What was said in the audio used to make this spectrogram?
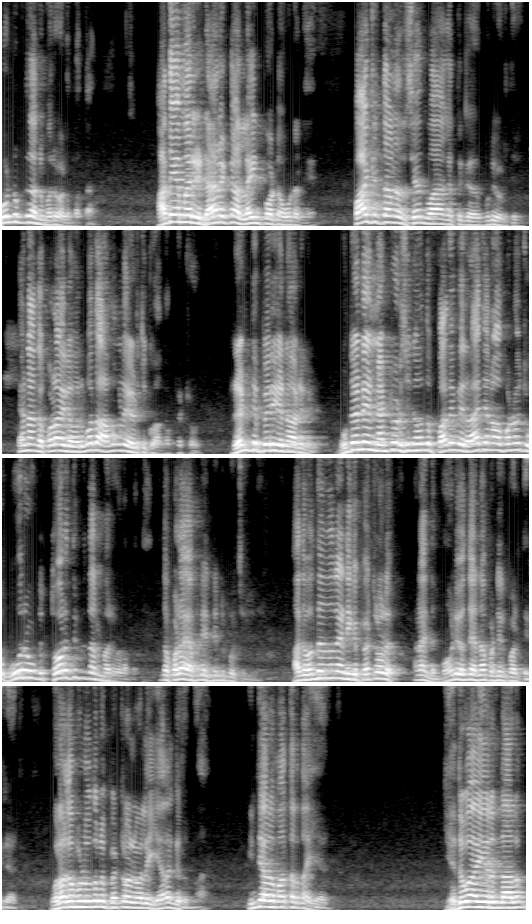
கொண்டுபிட்டு தான் அந்த வேலை பார்த்தாங்க. அதே மாதிரி டைரெக்டாக லைன் போட்ட உடனே பாகிஸ்தான் அதை சேர்ந்து வாங்கறதுக்கு முடிவு ஏன்னா அந்த குழாயில் வரும்போது அவங்களும் எடுத்துக்குவாங்க பெட்ரோல் ரெண்டு பெரிய நாடுகள். உடனே நட்வர் சிங்கை வந்து பதவி ராஜினாமா பண்ண வச்சு ஊரை விட்டு துரத்திட்டு தான் மாதிரி வேலை பார்த்தேன் இந்த குழாய் அப்படியே நின்று போச்சு. இல்லை அது வந்ததுன்னா இன்றைக்கி பெட்ரோல் ஆனால் இந்த மோடி வந்து என்ன பண்ணியிருப்பாரு தெரியாது. உலகம் முழுவதும் பெட்ரோல் விலை இறங்குதுமா இந்தியாவில் மாத்திரம் தான் ஏறுது. எதுவாக இருந்தாலும்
